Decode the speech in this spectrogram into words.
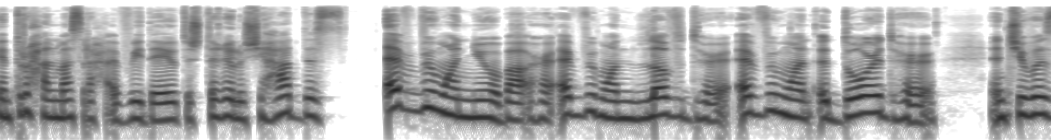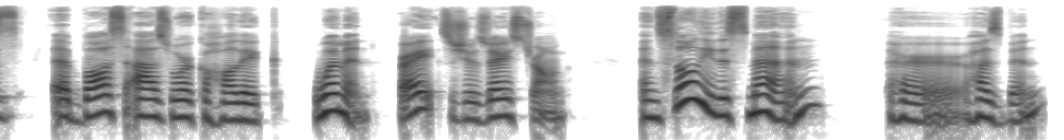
كانت تروح على المسرح every day وتشتغل و she had this everyone knew about her everyone loved her everyone adored her and she was a boss ass workaholic woman right so she was very strong and slowly this man her husband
